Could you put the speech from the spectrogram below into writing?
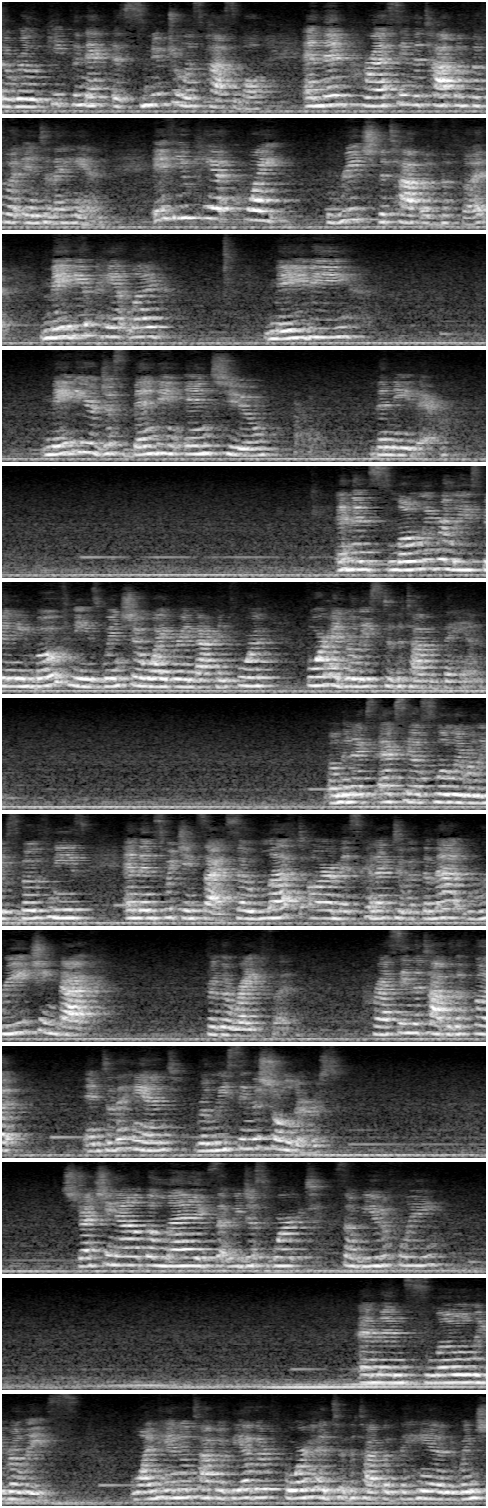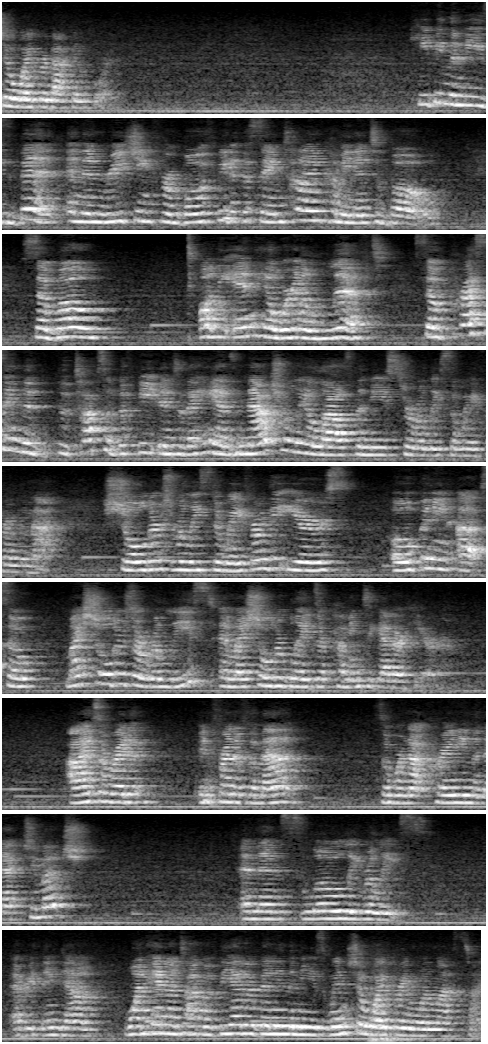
So we'll keep the neck as neutral as possible. And then pressing the top of the foot into the hand. If you can't quite reach the top of the foot, maybe a pant leg, maybe, maybe you're just bending into the knee there. And then slowly release, bending both knees, windshield wipering back and forth, forehead release to the top of the hand. On the next exhale, slowly release both knees and then switching sides. So left arm is connected with the mat, reaching back for the right foot. Pressing the top of the foot into the hand, releasing the shoulders. Stretching out the legs that we just worked so beautifully. And then slowly release. One hand on top of the other, forehead to the top of the hand, windshield wiper back and forth. Keeping the knees bent and then reaching for both feet at the same time, coming into bow. So bow, on the inhale, we're going to lift. So pressing the, the tops of the feet into the hands naturally allows the knees to release away from the mat. Shoulders released away from the ears, opening up. So my shoulders are released and my shoulder blades are coming together here. Eyes are right in front of the mat, so we're not craning the neck too much. And then slowly release everything down. One hand on top of the other, bending the knees, windshield wipering one last time.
